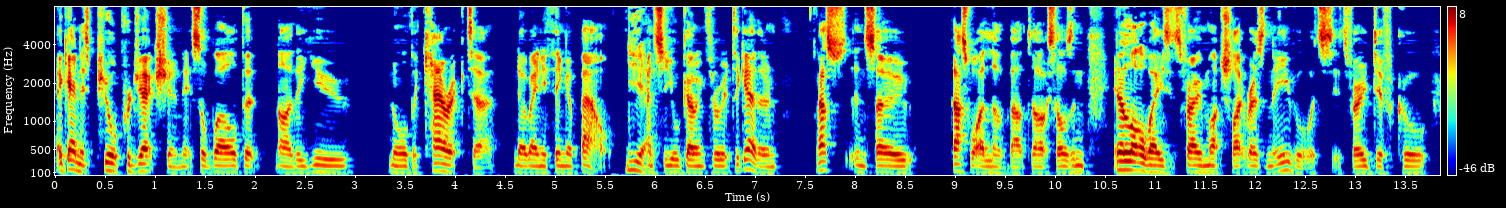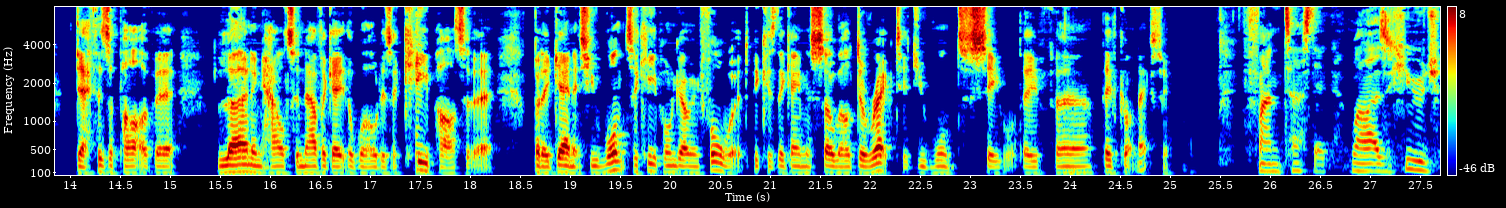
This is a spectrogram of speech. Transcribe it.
again, it's pure projection. It's a world that neither you nor the character know anything about. Yeah. And so you're going through it together. And that's, and so that's what I love about Dark Souls. And in a lot of ways, it's very much like Resident Evil. It's, it's very difficult. Death is a part of it learning how to navigate the world is a key part of it. But again, it's you want to keep on going forward because the game is so well directed. You want to see what they've uh, they've got next to. Fantastic. Well, as a huge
